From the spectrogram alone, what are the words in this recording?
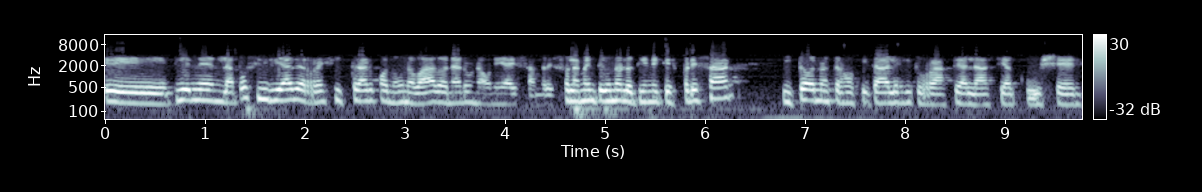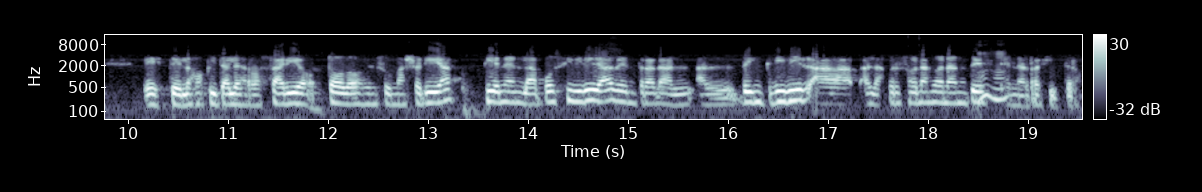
eh, tienen la posibilidad de registrar cuando uno va a donar una unidad de sangre. Solamente uno lo tiene que expresar y todos nuestros hospitales, Iturraspe, Alasia, Cuyen, este, los hospitales de Rosario, todos en su mayoría, tienen la posibilidad de entrar al, de inscribir a, las personas donantes en el registro.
